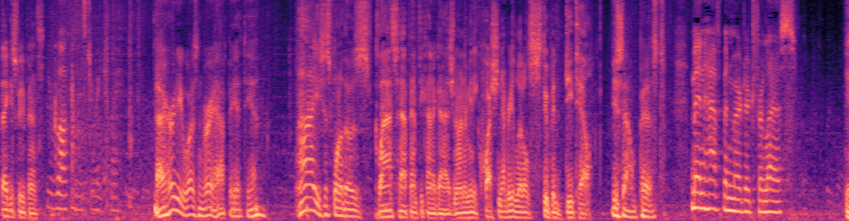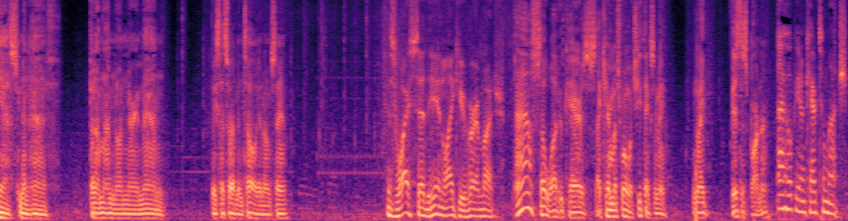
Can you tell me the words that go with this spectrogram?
Thank you, sweetie pants. You're welcome, Mr. Ridgway. I heard he wasn't very happy at the end. Ah, he's just one of those glass half empty kind of guys, you know what I mean? He questioned every little stupid detail. You sound pissed. Men have been murdered for less. Yes, men have. But I'm not an ordinary man. At least that's what I've been told, you know what I'm saying? His wife said he didn't like you very much. Ah, so what? Who cares? I care much more what she thinks of me. My business partner. I hope you don't care too much.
